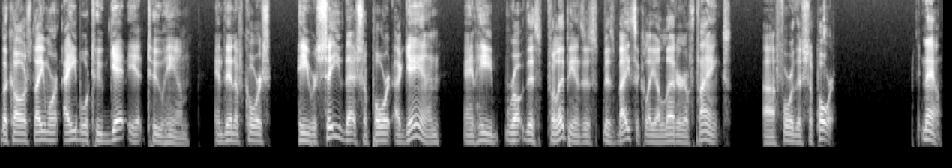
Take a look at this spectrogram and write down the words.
because they weren't able to get it to him. And then, of course, he received that support again, and he wrote this Philippians is, is basically a letter of thanks uh, for the support. Now,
